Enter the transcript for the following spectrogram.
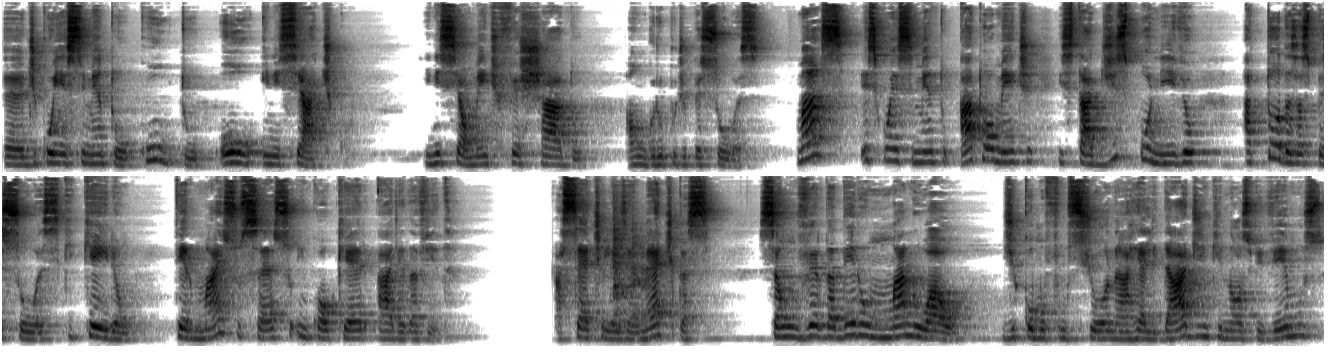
eh, de conhecimento oculto ou iniciático, inicialmente fechado a um grupo de pessoas. Mas esse conhecimento atualmente está disponível a todas as pessoas que queiram ter mais sucesso em qualquer área da vida. As sete leis herméticas são um verdadeiro manual de como funciona a realidade em que nós vivemos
